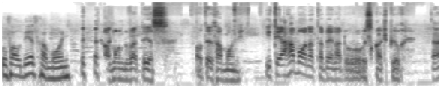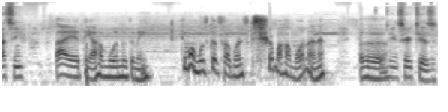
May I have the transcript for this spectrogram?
O Valdez Ramone. Ramon Valdez. Valdez Ramone. E tem a Ramona também lá do Scott Pilgrim. Ah, sim. Ah, é, tem a Ramona também. Tem uma música dos Ramones que se chama Ramona, né? Ah, Tenho certeza.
